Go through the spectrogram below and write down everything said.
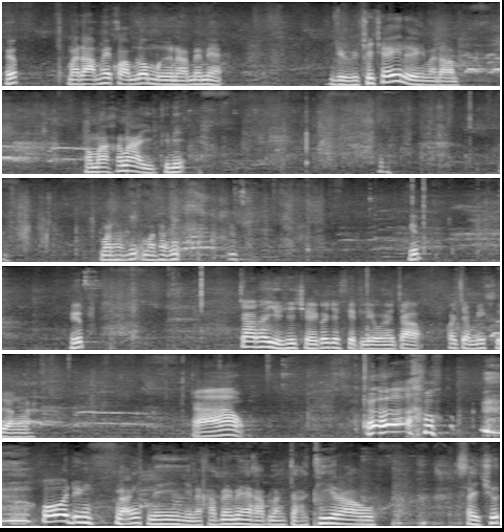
เฮ้บมาดามให้ความร่วมมือนะครับแม่แม่อยู่เฉยๆเลยมาดามเอามาข้างหน้าอีกทีนี้ มาทางนี้ มาทางนี้ฮึบฮึบเจ้าถ้าอยู่เฉยๆก็จะเสร็จเร็วนะเจ้า ก็จะไม่เคืองนะเจ้าวเออโอ้ยดึงหนังนี่นะครับแม่ๆครับ หลังจากที่เราใส่ชุด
